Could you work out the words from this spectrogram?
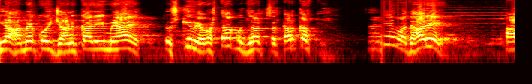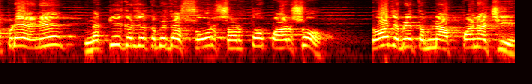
या हमें कोई जानकारी में आए तो उसकी व्यवस्था गुजरात सरकार करती है એ વધારે આપણે એને નક્કી કરજો તમે ત્યાં સોળ શરતો પાડશો તો જ અમે તમને આપવાના છીએ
